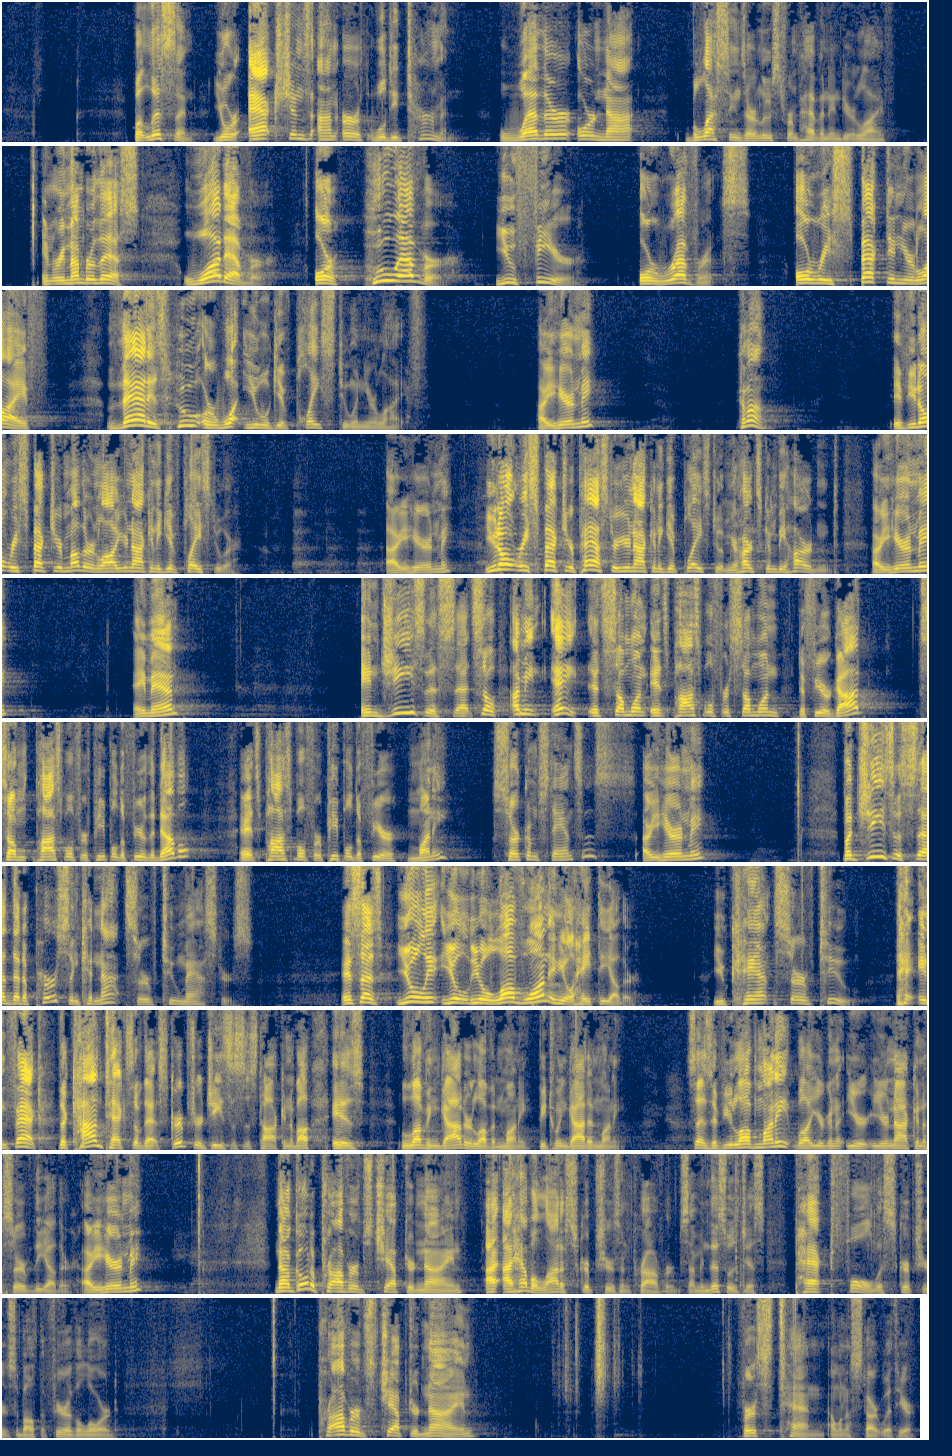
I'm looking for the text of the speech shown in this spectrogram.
But listen, your actions on earth will determine whether or not blessings are loosed from heaven into your life. And remember this whatever or whoever you fear or reverence or respect in your life, that is who or what you will give place to in your life. Are you hearing me? Come on. If you don't respect your mother in law, you're not going to give place to her. Are you hearing me? You don't respect your pastor, you're not going to give place to him. Your heart's going to be hardened. Are you hearing me? Amen? And Jesus said, so I mean, hey, it's someone, it's possible for someone to fear God, some possible for people to fear the devil, it's possible for people to fear money, circumstances. Are you hearing me? But Jesus said that a person cannot serve two masters. It says you'll, you'll, you'll love one and you'll hate the other. You can't serve two. In fact, the context of that scripture Jesus is talking about is loving God or loving money, between God and money. It says if you love money, well, you're, gonna, you're, you're not going to serve the other. Are you hearing me? Now go to Proverbs chapter 9. I, I have a lot of scriptures in Proverbs. I mean, this was just packed full with scriptures about the fear of the Lord. Proverbs chapter 9, verse 10, I want to start with here.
